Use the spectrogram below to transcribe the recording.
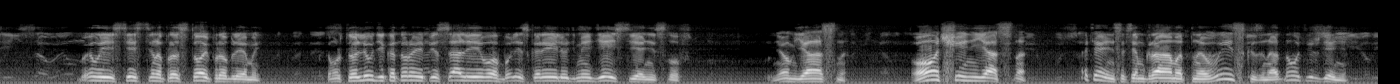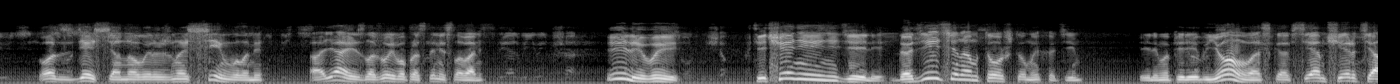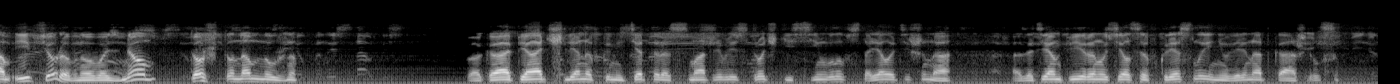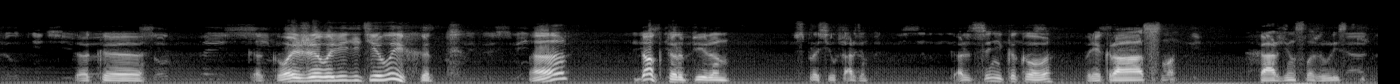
было, естественно, простой проблемой, потому что люди, которые писали его, были скорее людьми действий, а не слов. В нем ясно, очень ясно, хотя и не совсем грамотно высказано одно утверждение. Вот здесь оно выражено символами, а я изложу его простыми словами. Или вы в течение недели дадите нам то, что мы хотим, или мы перебьем вас ко всем чертям и все равно возьмем то, что нам нужно. Пока пять членов комитета рассматривали строчки символов, стояла тишина, а затем Пирон уселся в кресло и неуверенно откашлялся. «Так э, какой же вы видите выход, а, доктор Пирон?» — спросил Хардин. «Кажется, никакого. Прекрасно». Хардин сложил листки.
